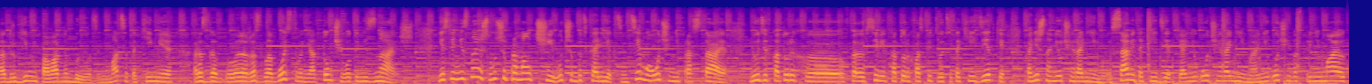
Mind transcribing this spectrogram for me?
а, другим неповадно было. Заниматься такими разглагольствованиями о том, чего ты не знаешь. Если не знаешь, лучше промолчи, лучше будь корректен. Тема очень непростая. Люди, в, которых, э, в семьях которых воспитываются такие детки, конечно, они очень ранимые. Сами такие детки, они очень ранимые, они очень воспринимают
